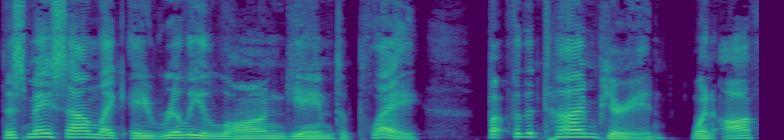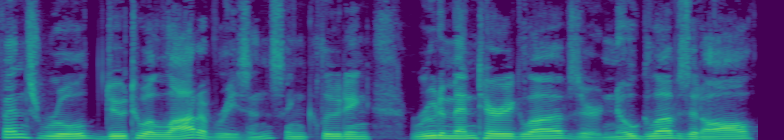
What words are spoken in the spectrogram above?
This may sound like a really long game to play, but for the time period, when offense ruled due to a lot of reasons, including rudimentary gloves or no gloves at all,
